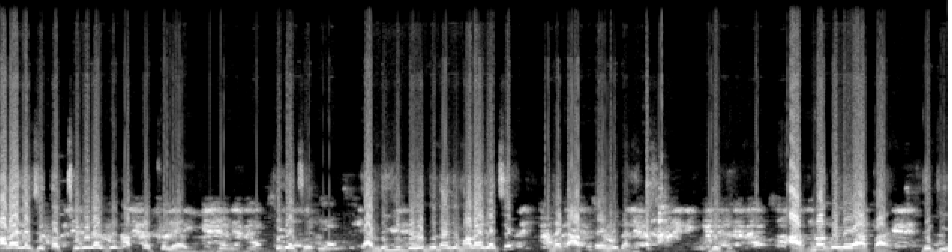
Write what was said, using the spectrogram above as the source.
মারা গেছে তার ছবি রাখবেন আত্মার চলে আসবে। ঠিক আছে? গান্ধীজি বহুদিন আগে মারা গেছে আমি একটা আত্মা এনে তাকে দেখি আত্মা গলে আতা দেখি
